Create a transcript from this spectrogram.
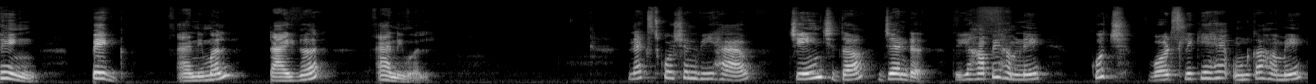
thing. Pig, animal, tiger, animal. Next question we have, change the gender. तो यहाँ पे हमने कुछ वर्ड्स लिखे हैं, उनका हमें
